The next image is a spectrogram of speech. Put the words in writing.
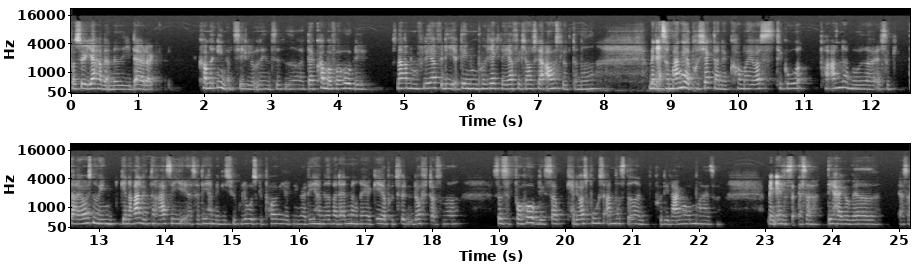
forsøg, jeg har været med i, der er jo der kommet en artikel ud indtil videre. Der kommer forhåbentlig snart nogle flere, fordi det er nogle projekter, jeg fik lov til at afslutte dernede. Men altså mange af projekterne kommer jo også til gode på andre måder. Altså, der er jo også en generel interesse i altså det her med de psykologiske påvirkninger, det her med, hvordan man reagerer på tynd luft og sådan noget. Så forhåbentlig så kan det også bruges andre steder end på de lange omrejser. Men ellers, altså, det har jo været altså,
